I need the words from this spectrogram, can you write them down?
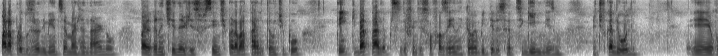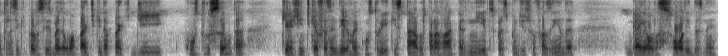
para produzir alimentos e armazenar-no para garantir energia suficiente para a batalha. Então, tipo, tem que batalha para se defender sua fazenda, então é bem interessante game mesmo, a gente ficar de olho. É, eu vou trazer aqui para vocês mais alguma parte aqui da parte de construção, tá? Que a gente que é fazendeiro vai construir aqui estábulos para vaca, galinheiros para expandir sua fazenda, gaiolas sólidas, né?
